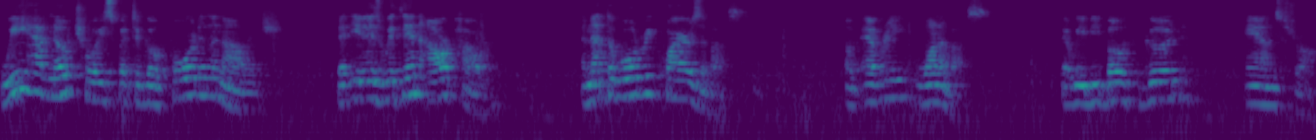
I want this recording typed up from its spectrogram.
We have no choice but to go forward in the knowledge that it is within our power and that the world requires of us, of every one of us, that we be both good and strong.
